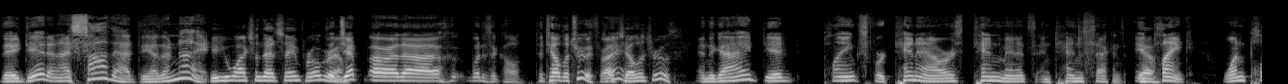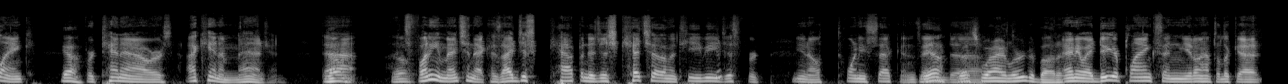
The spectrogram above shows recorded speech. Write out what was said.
They did, and I saw that the other night. Are you watching that same program? The Jep, or the what is it called? To tell the truth, right? To tell the truth. And the guy did planks for ten hours, ten minutes, and ten seconds. A Yeah. plank, one plank Yeah. for 10 hours. I can't imagine that. No, no. It's funny you mention that because I just happened to just catch it on the TV just for, you know, 20 seconds. Yeah, and, uh, that's where I learned about it. Anyway, do your planks and you don't have to look at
